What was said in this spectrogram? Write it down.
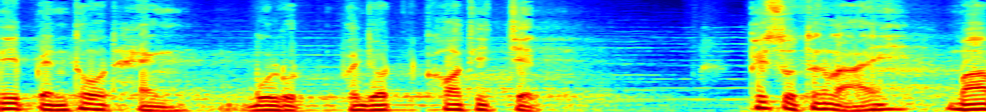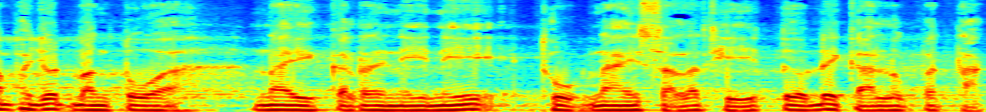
นี่เป็นโทษแห่งบุรุษพยศข้อที่เจ็ดพิสุทธ์ทั้งหลายม้าพยศบางตัว ในกรณีนี้ถูกนายสารถีเตือนด้วยการลงประตัก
